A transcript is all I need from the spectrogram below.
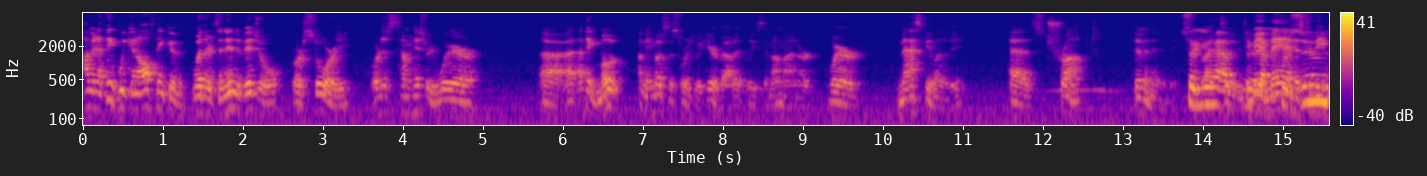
I mean, I think we can all think of whether it's an individual or a story or just a time in history where uh, I, think most, I mean, most of the stories we hear about, at least in my mind, are where masculinity has trumped femininity. So you right? have- to, to you be a have man is to be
